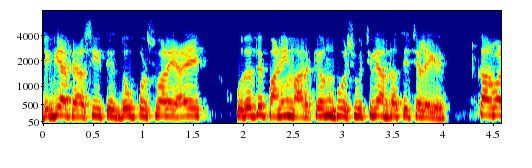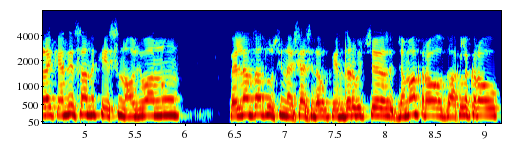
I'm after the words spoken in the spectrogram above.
ਡਿੱਗਿਆ ਪਿਆ ਸੀ ਤੇ ਦੋ ਪੁਲਿਸ ਵਾਲੇ ਆਏ, ਉਹਦੇ ਤੇ ਪਾਣੀ ਮਾਰ ਕੇ ਉਹਨੂੰ ਹੋਸ਼ ਵਿੱਚ ਲਿਆਂਦਾ ਤੇ ਚਲੇ ਗਏ। ਘਰ ਵਾਲੇ ਕਹਿੰਦੇ ਸਨ ਕਿ ਇਸ ਨੌਜਵਾਨ ਨੂੰ ਪਹਿਲਾਂ ਤਾਂ ਤੁਸੀਂ ਨਸ਼ਾ ਛਡਾਓ, ਕੇਂਦਰ ਵਿੱਚ ਜਮ੍ਹਾਂ ਕਰਾਓ, ਦਾਖਲ ਕਰਾਓ,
